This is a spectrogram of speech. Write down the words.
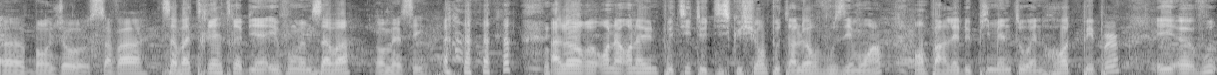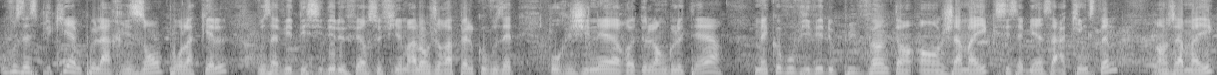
Euh, bonjour, ça va? Ça va très très bien et vous-même ça va? Oh, merci. Alors, on a, on a eu une petite discussion tout à l'heure, vous et moi. On parlait de Pimento and Hot Pepper. Et euh, vous, vous expliquiez un peu la raison pour laquelle vous avez décidé de faire ce film. Alors, je rappelle que vous êtes originaire de l'Angleterre, mais que vous vivez depuis 20 ans en Jamaïque, si c'est bien ça, à Kingston, en Jamaïque.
